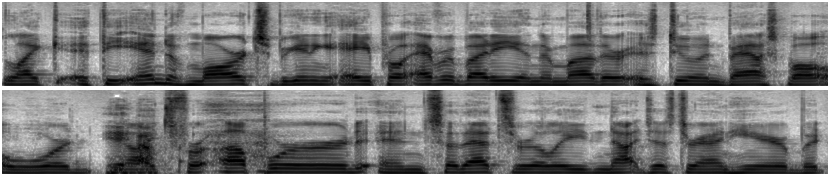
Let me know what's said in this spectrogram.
Like at the end of March, beginning of April, everybody and their mother is doing basketball award Yeah. nights for Upward, and so that's really not just around here, but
